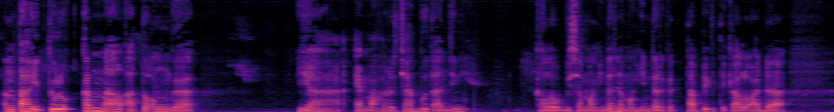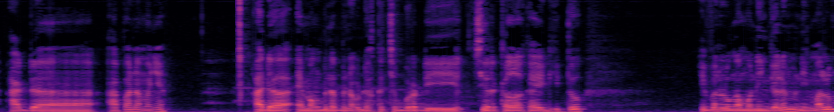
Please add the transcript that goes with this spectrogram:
Entah itu lu kenal atau enggak ya emang harus cabut anjing. Kalau bisa menghindar ya menghindar. Tapi ketika lo ada ada apa namanya ada emang bener-bener udah kecebur di circle kayak gitu even lu nggak mau ninggalin minimal lu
